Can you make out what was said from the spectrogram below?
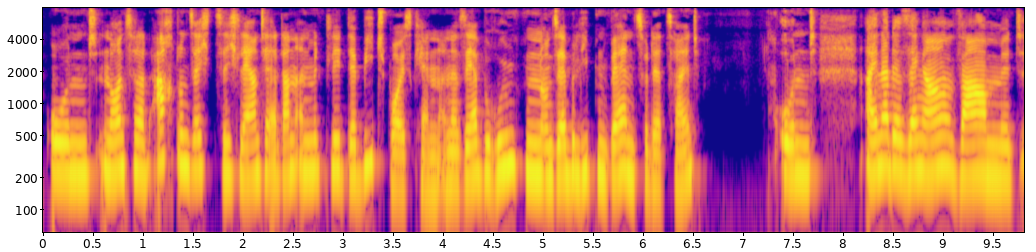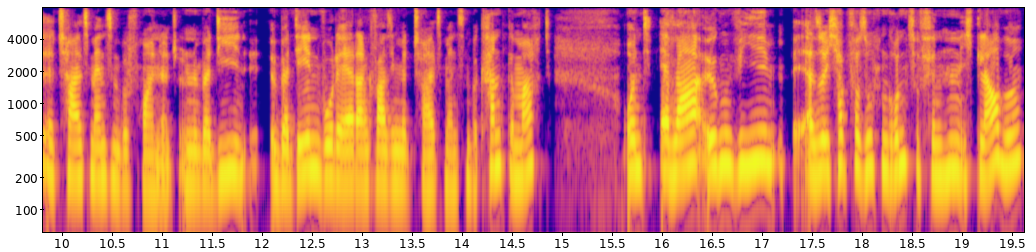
Und 1968 lernte er dann ein Mitglied der Beach Boys kennen, einer sehr berühmten und sehr beliebten Band zu der Zeit. Und einer der Sänger war mit äh, Charles Manson befreundet. Und über die, über den wurde er dann quasi mit Charles Manson bekannt gemacht. Und er war irgendwie, also ich habe versucht, einen Grund zu finden. Ich glaube,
